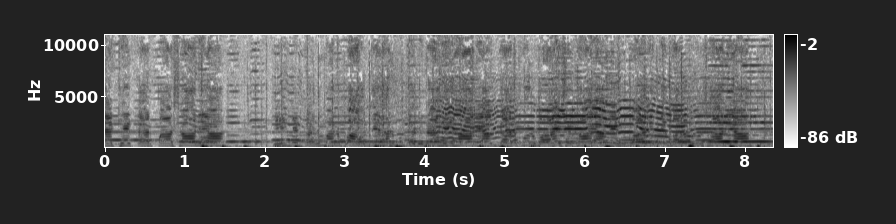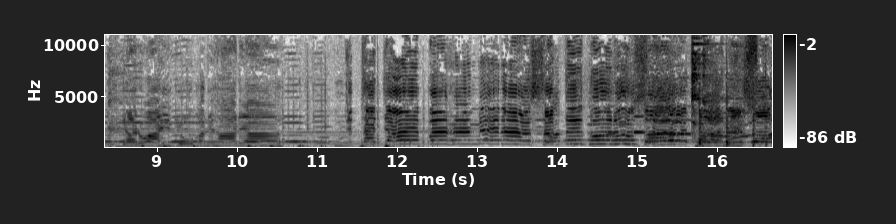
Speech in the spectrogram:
ਬੈਠੇ ਕਰ ਪਾਸ਼ਾਰਿਆ ਇੰਜ ਕਰਮਨ ਭਾਵ ਦੇ ਹਰ ਬੁਝੜ ਨਹੀਂ ਹਾਰਿਆ ਕਰ ਫਰਮਾਇਸ਼ ਖਾਇਆ ਨੇ ਹਮਾਰੇ ਤੇ ਮਰੋ ਨਸਾਰਿਆ ਜਾਨੋ ਆਈ ਜੋ ਬਨਹਾਰਿਆ ਜਿੱਥੇ ਜਾਏ ਪਹ ਮੇਰਾ ਸਤਿਗੁਰੂ ਸਤਿਗੁਰੂ ਸੋ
